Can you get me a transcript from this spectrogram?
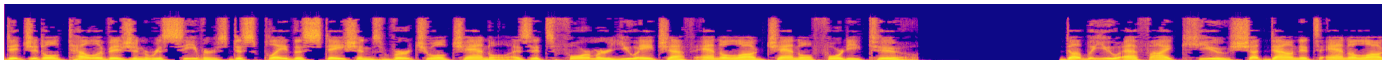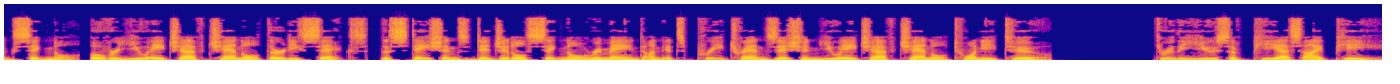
digital television receivers display the station's virtual channel as its former UHF analog channel 42. WFIQ shut down its analog signal, over UHF channel 36, the station's digital signal remained on its pre-transition UHF channel 22. Through the use of PSIP,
